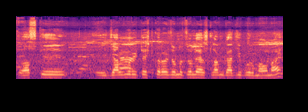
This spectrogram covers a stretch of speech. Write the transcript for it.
তো আজকে এই জালমুড়ি টেস্ট করার জন্য চলে আসলাম গাজীপুর মাওনায়।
